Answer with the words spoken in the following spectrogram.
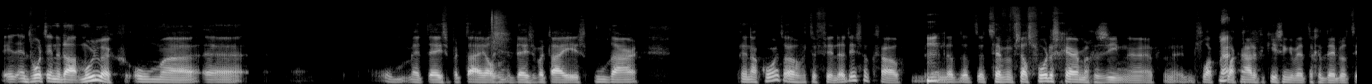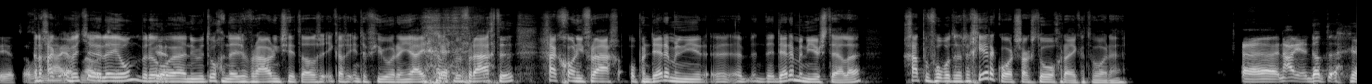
en het wordt inderdaad moeilijk om, uh, uh, om met deze partij, als het met deze partij is, om daar een akkoord over te vinden. Dat is ook zo. Hm. En dat, dat, dat hebben we zelfs voor de schermen gezien. Uh, vlak, ja. vlak na de verkiezingen werd er gedebatteerd. Over dan ga ik, weet je, Leon, bedoel, ja. uh, nu we toch in deze verhouding zitten, als ik als interviewer en jij als bevraagde, ga ik gewoon die vraag op een derde manier, uh, de derde manier stellen. Gaat bijvoorbeeld het regeerakkoord straks doorgerekend worden? nou ja dat,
